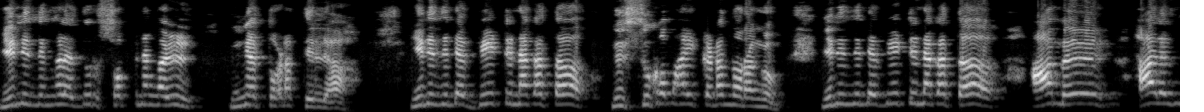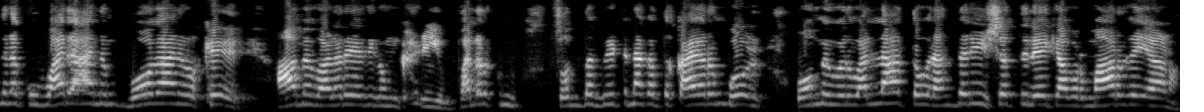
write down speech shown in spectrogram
ഇനി നിങ്ങളെ ദുർസ്വപ്നങ്ങൾ നിന്നെ തൊടത്തില്ല. ഇനി നിന്റെ വീട്ടിനകത്ത് നീ സുഖമായി കിടന്നുറങ്ങും. ഇനി നിന്റെ വീട്ടിനകത്ത് ആമേ ഹാലിൽ നിനക്ക് വരാനും പോകാനും ഒക്കെ ആമെ വളരെയധികം കഴിയും. പലർക്കും സ്വന്തം വീട്ടിനകത്ത് കയറുമ്പോൾ ഓമ ഒരു വല്ലാത്ത ഒരു അന്തരീക്ഷത്തിലേക്ക് അവർ മാറുകയാണ്.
